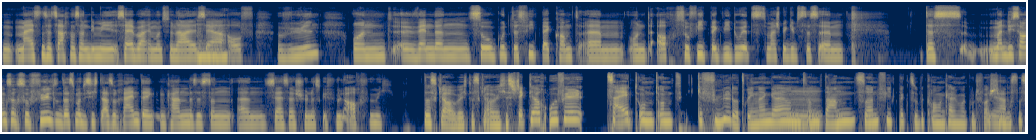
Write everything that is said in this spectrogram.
meistens jetzt Sachen sind, die mich selber emotional sehr aufwühlen. Und äh, wenn dann so gut das Feedback kommt ähm, und auch so Feedback, wie du jetzt zum Beispiel gibst, dass ähm, dass man die Songs auch so fühlt und dass man sich da so reindenken kann, das ist dann ein sehr, sehr schönes Gefühl, auch für mich. Das glaube ich, das glaube ich. Es steckt ja auch urviel Zeit und, und Gefühl da drinnen, gell? Und, Mhm. und dann so ein Feedback zu bekommen, kann ich mir gut vorstellen, Ja. dass das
